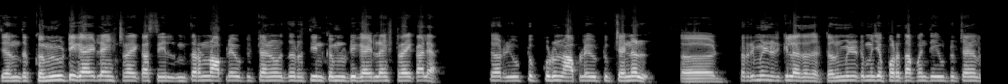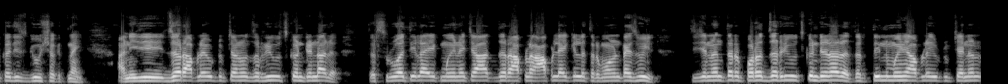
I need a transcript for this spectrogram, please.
त्यानंतर कम्युनिटी गाईडलाईन स्ट्राईक असेल मित्रांनो आपल्या युट्यूब चॅनलवर जर तीन कम्युनिटी गाईडलाईन स्ट्राईक आल्या तर युट्यूबकडून आपलं युट्यूब चॅनल टर्मिनेट केलं जातं. टर्मिनेट म्हणजे परत आपण ते युट्यूब चॅनल कधीच घेऊ शकत नाही. आणि जर आपल्या युट्यूब चॅनल जर रिव्ह्यूज कंटेंट आलं तर सुरुवातीला एक महिन्याच्या आत जर आपलं अप्लाय केलं तर मॉनिटाईज होईल. त्याच्यानंतर परत जर रिव्ह्यूज कंटेंट आलं तर तीन महिने आपलं युट्यूब चॅनल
